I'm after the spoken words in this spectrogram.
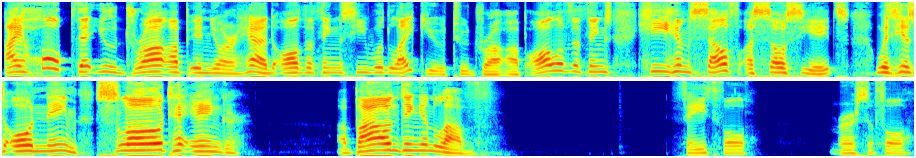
I hope that you draw up in your head all the things He would like you to draw up, all of the things He Himself associates with His own name. Slow to anger, abounding in love, faithful, merciful.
